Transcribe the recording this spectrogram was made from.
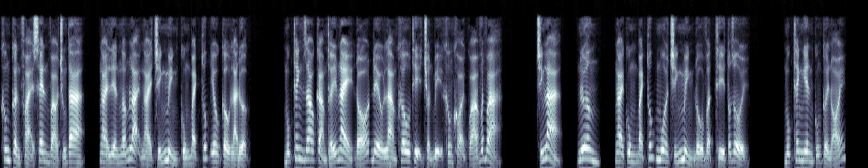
không cần phải xen vào chúng ta, ngài liền ngẫm lại ngài chính mình cùng bạch thúc yêu cầu là được. Mục Thanh Giao cảm thấy này đó đều làm khâu thị chuẩn bị không khỏi quá vất vả. Chính là, nương, ngài cùng bạch thúc mua chính mình đồ vật thì tốt rồi. Mục thanh niên cũng cười nói.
